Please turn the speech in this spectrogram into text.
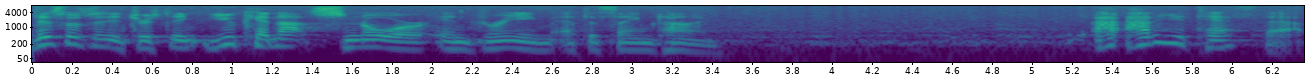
this was interesting. You cannot snore and dream at the same time. How do you test that?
